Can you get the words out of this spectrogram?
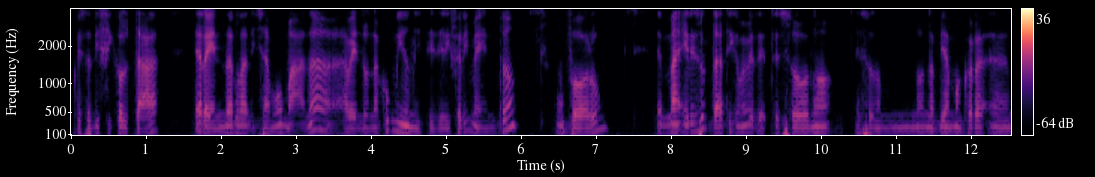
questa difficoltà e renderla diciamo umana avendo una community di riferimento, un forum, eh, ma i risultati come vedete sono, sono non abbiamo ancora eh,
